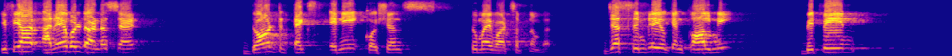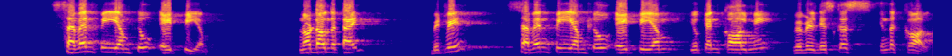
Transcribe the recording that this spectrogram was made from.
If you are unable to understand, don't text any questions to my WhatsApp number. Just simply you can call me between 7 p.m. to 8 p.m. Note down the time between 7 p.m. to 8 p.m. You can call me. We will discuss in the call,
